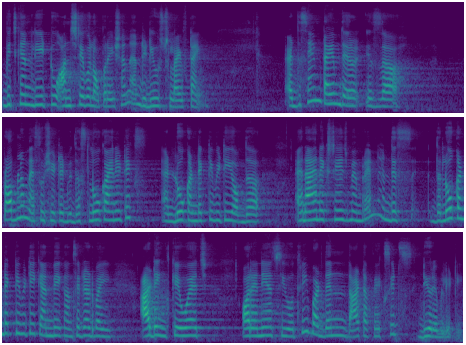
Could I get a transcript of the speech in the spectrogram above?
which can lead to unstable operation and reduced lifetime. At the same time there is a problem associated with the slow kinetics and low conductivity of the anion exchange membrane and this the low conductivity can be considered by adding KOH or NaHCO3 but then that affects its durability.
